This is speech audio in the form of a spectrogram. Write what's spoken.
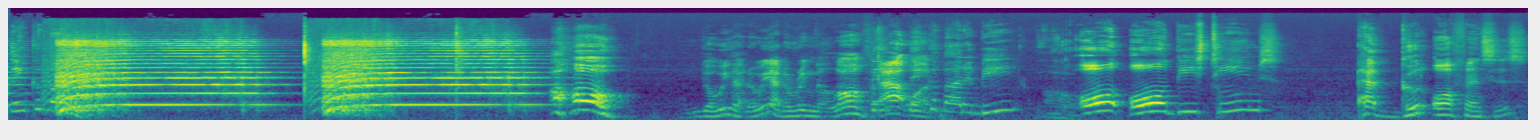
Think about it. Oh. Yo, we had to we had to ring the alarm for Think, that think one. Think about it, B. Oh. All all these teams have good offenses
